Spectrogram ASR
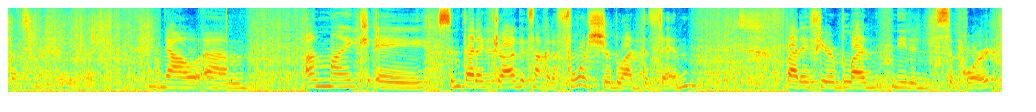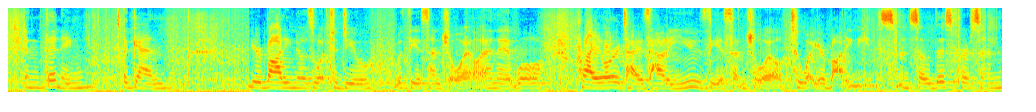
That's my favorite. Now, um, unlike a synthetic drug, it's not going to force your blood to thin. But if your blood needed support in thinning, again, your body knows what to do with the essential oil and it will prioritize how to use the essential oil to what your body needs. And so this person,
